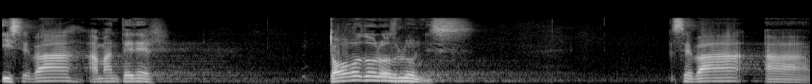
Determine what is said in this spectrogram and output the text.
y se va a mantener todos los lunes se va a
